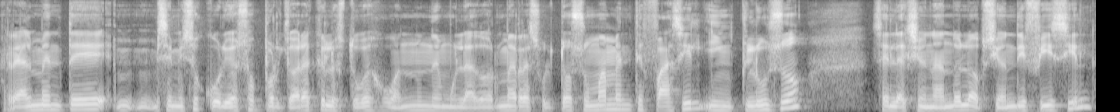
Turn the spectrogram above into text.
Realmente mm, se me hizo curioso porque ahora que lo estuve jugando en un emulador me resultó sumamente fácil, incluso seleccionando la opción difícil.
